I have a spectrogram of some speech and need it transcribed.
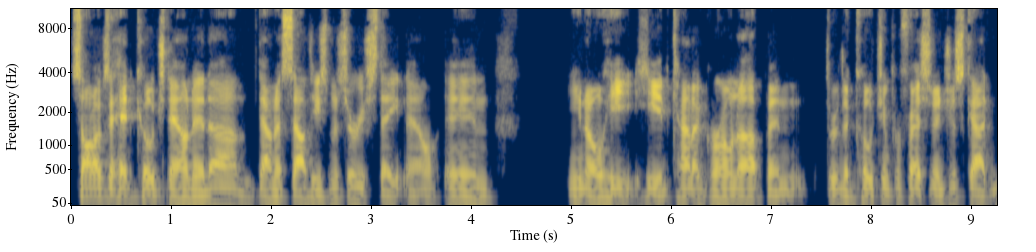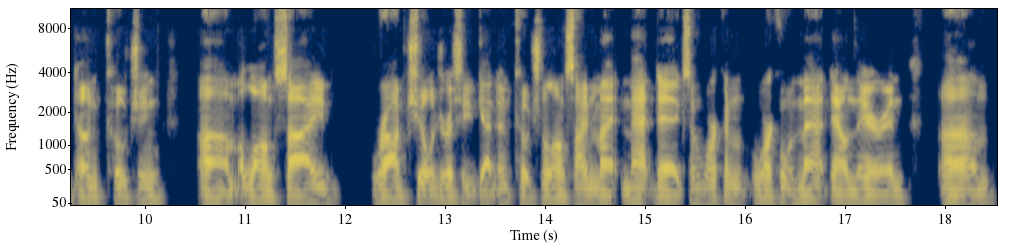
Sawdog's a head coach down at um, down at Southeast Missouri State now, and you know he he had kind of grown up and through the coaching profession had just got done coaching um, alongside Rob Childress. He'd got done coaching alongside Matt, Matt Deggs and working working with Matt down there, and um,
